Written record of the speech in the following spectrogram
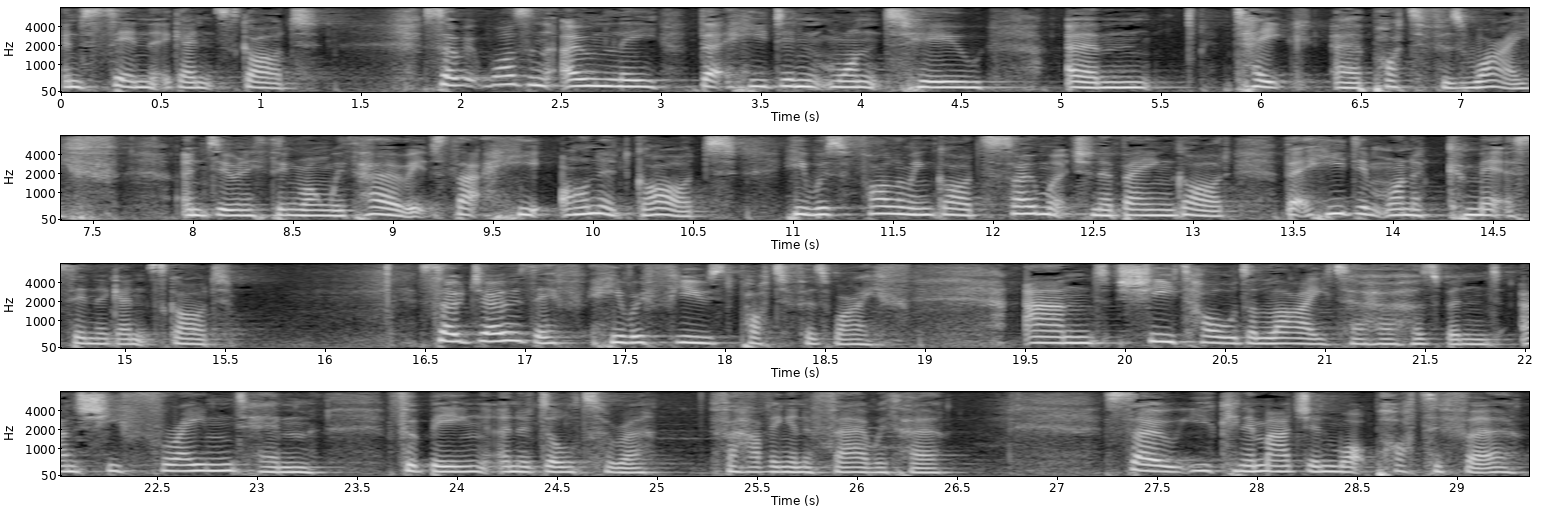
and sin against God? So it wasn't only that he didn't want to um, take uh, Potiphar's wife and do anything wrong with her. It's that he honored God. He was following God so much and obeying God that he didn't want to commit a sin against God. So Joseph, he refused Potiphar's wife. And she told a lie to her husband and she framed him for being an adulterer, for having an affair with her. So you can imagine what Potiphar,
